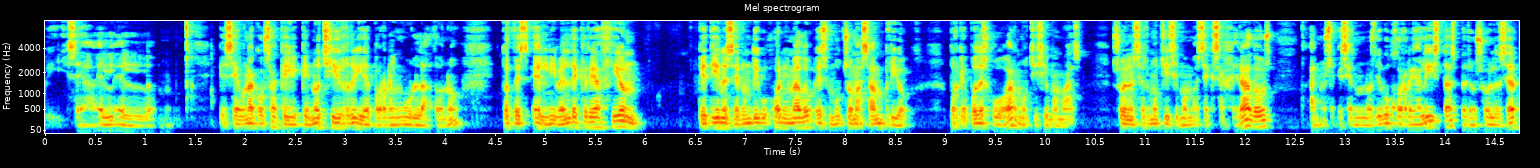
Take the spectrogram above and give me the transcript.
y sea el, el que sea una cosa que, que no chirríe por ningún lado, ¿no? Entonces, el nivel de creación que tienes en un dibujo animado es mucho más amplio, porque puedes jugar muchísimo más. Suelen ser muchísimo más exagerados, a no ser que sean unos dibujos realistas, pero suelen ser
